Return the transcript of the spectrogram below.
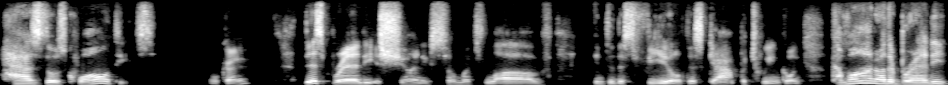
has those qualities. Okay? This Brandy is shining so much love into this field, this gap between going, come on, other Brandy.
